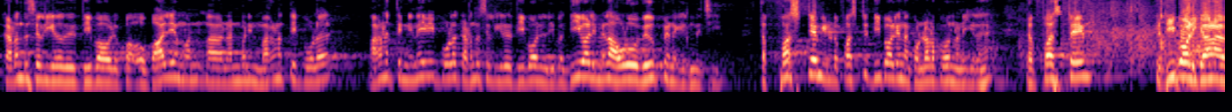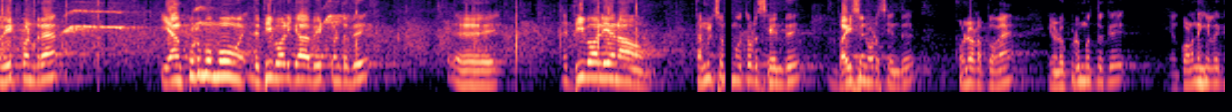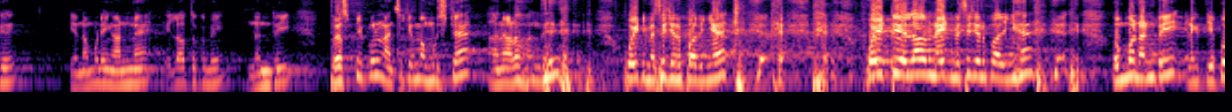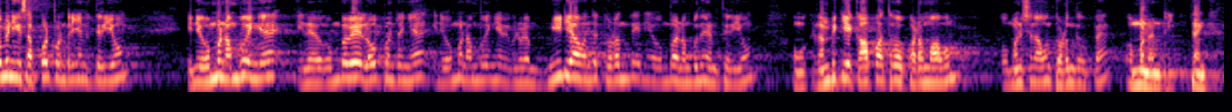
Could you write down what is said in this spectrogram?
கடந்து செல்கிறது தீபாவளி பா- பாலிய மண் நண்பனின் மரணத்தைப் போல மரணத்தின் நினைவைப் போல கடந்து செல்கிறது தீபாவளி இப்போ தீபாவளி மேலே அவ்வளோ வெறுப்பு எனக்கு இருந்துச்சு. த ஃபஸ்ட் டைம் என்னோடய ஃபஸ்ட்டு தீபாவளி நான் கொண்டாட போகிறேன்னு நினைக்கிறேன். த ஃபஸ்ட் டைம் இந்த தீபாவளிக்காக நான் வெயிட் பண்ணுறேன் என் குடும்பமும் இந்த தீபாவளிக்காக வெயிட் பண்ணுறது இந்த தீபாவளியை நான் தமிழ் சமூகத்தோடு சேர்ந்து பைசனோடு சேர்ந்து கொண்டாட போகிறேன் என்னோட குடும்பத்துக்கு என் குழந்தைங்களுக்கு என் நம்முடைய எங்கள் அண்ணன் எல்லாத்துக்குமே நன்றி. ப்ரெஸ் பீப்புள் நான் சீக்கிரமாக முடிச்சிட்டேன். அதனால் வந்து போயிட்டு மெசேஜ் அனுப்பாதீங்க. போயிட்டு எல்லாரும் நைட் மெசேஜ் அனுப்பாதீங்க. ரொம்ப நன்றி. எனக்கு எப்போவுமே நீங்கள் சப்போர்ட் பண்ணுறீங்கன்னு தெரியும். என்னை ரொம்ப நம்புவீங்க. என்னை ரொம்பவே லவ் பண்ணுறீங்க என்னை ரொம்ப நம்புவீங்க. என்னோட மீடியா வந்து தொடர்ந்து என்னை ரொம்ப நம்புதுன்னு எனக்கு தெரியும். உங்களுக்கு நம்பிக்கையை காப்பாற்றுற ஒரு படமாகவும் ஒரு மனுஷனாகவும் தொடர்ந்து இருப்பேன். ரொம்ப நன்றி. தேங்க்யூ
